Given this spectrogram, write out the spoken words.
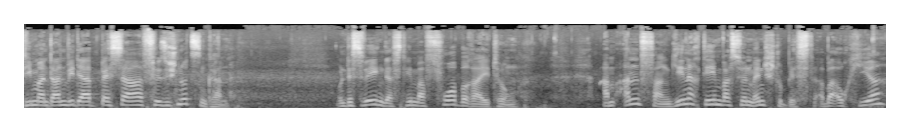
die man dann wieder besser für sich nutzen kann. Und deswegen das Thema Vorbereitung. Am Anfang, je nachdem, was für ein Mensch du bist, aber auch hier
